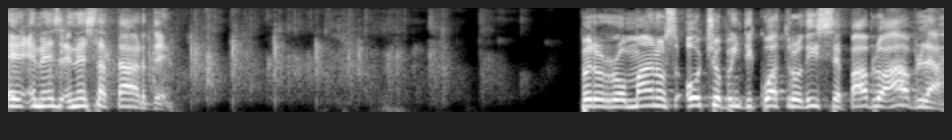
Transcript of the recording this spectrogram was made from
en esta tarde. Pero Romanos 8:24 dice, Pablo habla,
